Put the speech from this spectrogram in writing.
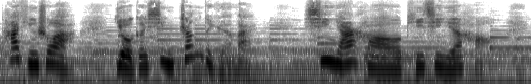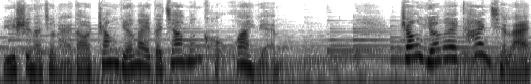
他听说啊，有个姓张的员外，心眼好，脾气也好，于是呢就来到张员外的家门口化缘。张员外看起来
